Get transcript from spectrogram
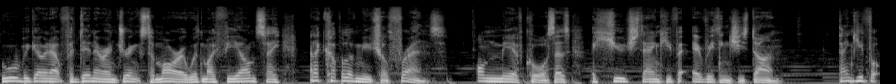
We will be going out for dinner and drinks tomorrow with my fiance and a couple of mutual friends. On me, of course, as a huge thank you for everything she's done. Thank you for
